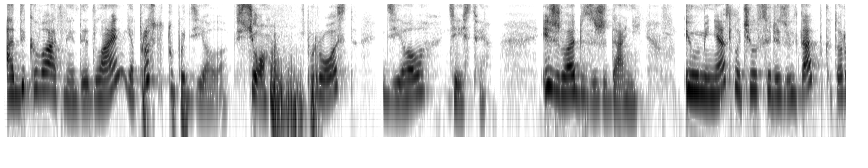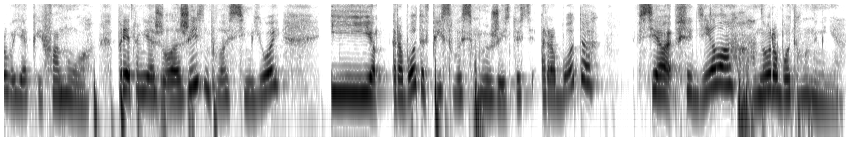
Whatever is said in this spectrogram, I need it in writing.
адекватный дедлайн, я просто тупо делала. Все, просто делала действия. И жила без ожиданий. И у меня случился результат, от которого я кайфанула. При этом я жила жизнь, была с семьей, и работа вписывалась в мою жизнь. То есть работа, все, все дело, оно работало на меня.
